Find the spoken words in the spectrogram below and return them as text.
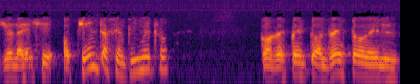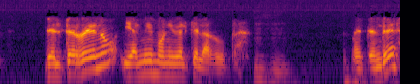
Yo la hice 80 centímetros con respecto al resto del, del terreno y al mismo nivel que la ruta. ¿Me entendés?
